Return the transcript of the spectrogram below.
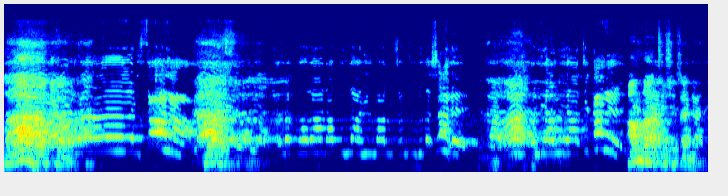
আল্লাহু আকবার ইয়া রাসূলুল্লাহ। আমরা আছি সেখানে বলেন আল্লাহুম্মা আমিন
